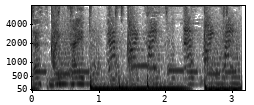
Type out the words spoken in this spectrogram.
that's my type. That's.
